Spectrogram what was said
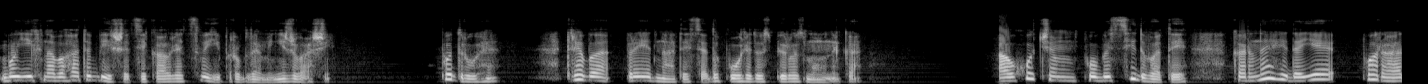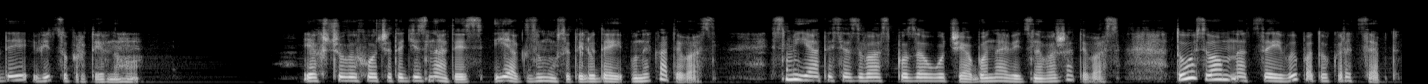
бо їх набагато більше цікавлять свої проблеми, ніж ваші. По-друге, треба приєднатися до погляду співрозмовника. А охочим побесідувати Карнегі дає поради від супротивного. Якщо ви хочете дізнатись, як змусити людей уникати вас, сміятися з вас поза очі або навіть зневажати вас, то ось вам на цей випадок рецепт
